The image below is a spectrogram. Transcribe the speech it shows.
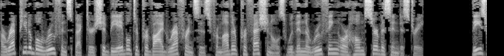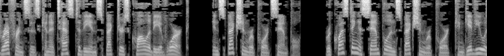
A reputable roof inspector should be able to provide references from other professionals within the roofing or home service industry. These references can attest to the inspector's quality of work. Inspection report sample. Requesting a sample inspection report can give you a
